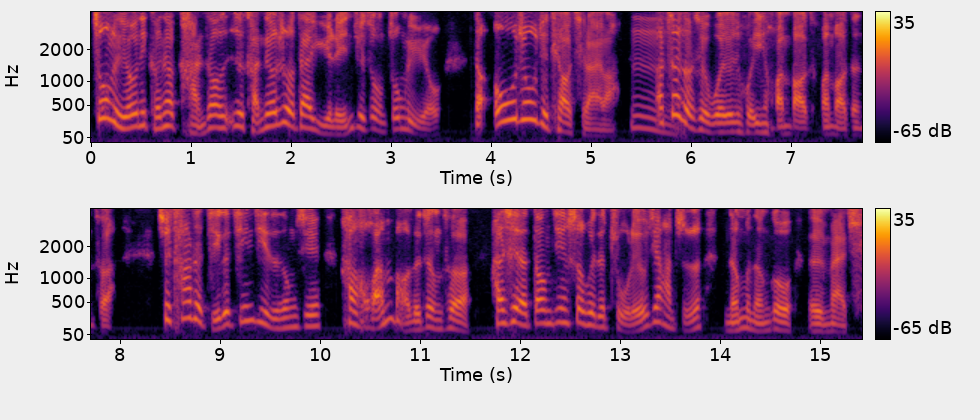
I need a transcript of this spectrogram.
棕榈油你可能要砍到日砍掉热带雨林去种棕榈油，那欧洲就跳起来了。嗯，啊，这个就我就回应环保环保政策。所以它的几个经济的东西和环保的政策，和现在当今社会的主流价值能不能够呃 match？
